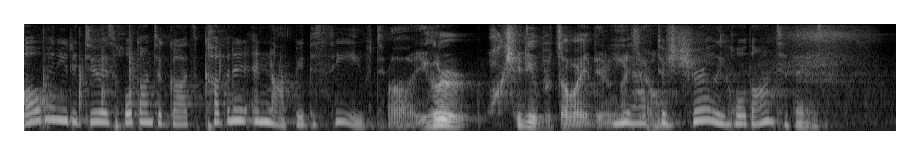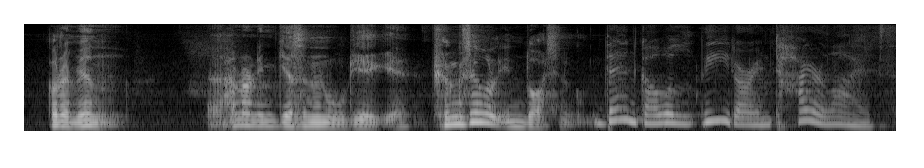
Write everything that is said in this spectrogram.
all we need to do is hold on to God's covenant and not be deceived. 어, 이걸 확실히 붙잡아야 되는 You 거죠. have to surely hold on to this. 그러면 하나님께서는 우리에게 평생을 인도하시는 겁니다. Then God will lead our entire lives.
